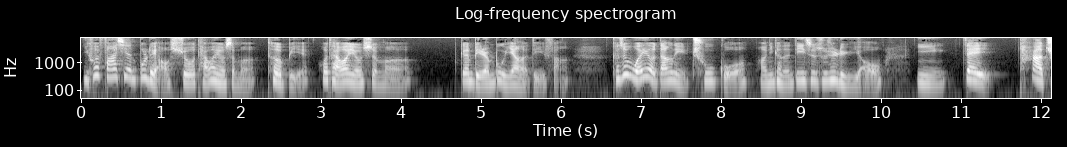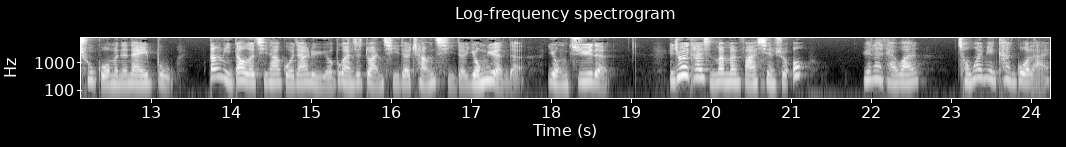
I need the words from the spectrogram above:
你会发现不了说台湾有什么特别，或台湾有什么跟别人不一样的地方。可是唯有当你出国啊，你可能第一次出去旅游，你在踏出国门的那一步，当你到了其他国家旅游，不管是短期的、长期的、永远的、永居的，你就会开始慢慢发现说，哦，原来台湾。从外面看过来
